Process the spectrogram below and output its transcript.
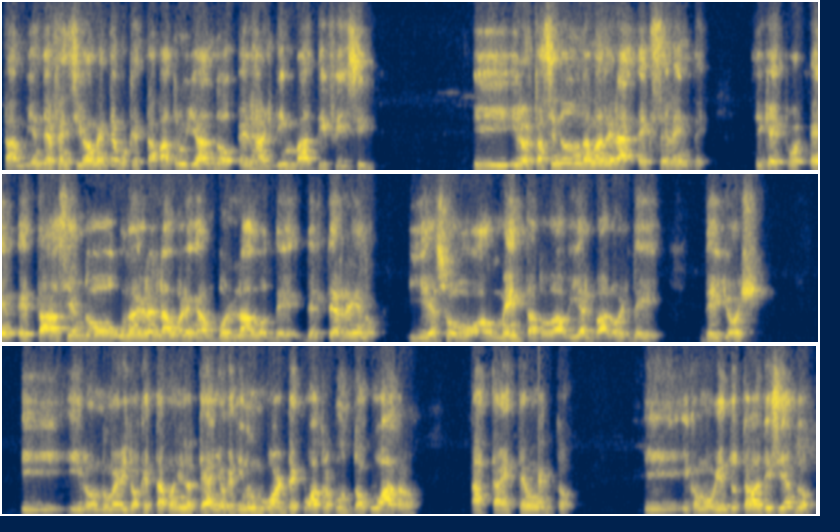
también defensivamente porque está patrullando el jardín más difícil y, lo está haciendo de una manera excelente. Así que pues, está haciendo una gran labor en ambos lados del terreno y eso aumenta todavía el valor de, de Josh y, y, los numeritos que está poniendo este año, que tiene un Word de 4.4 hasta este momento. Y, y, como bien tú estabas diciendo,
